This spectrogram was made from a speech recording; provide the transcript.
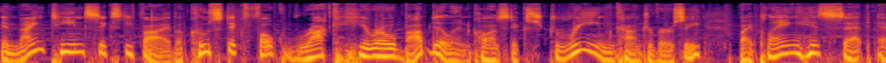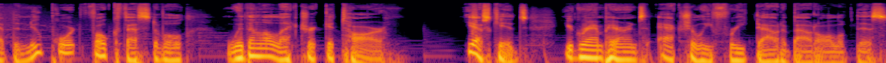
In 1965, acoustic folk rock hero Bob Dylan caused extreme controversy by playing his set at the Newport Folk Festival with an electric guitar. Yes, kids, your grandparents actually freaked out about all of this.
